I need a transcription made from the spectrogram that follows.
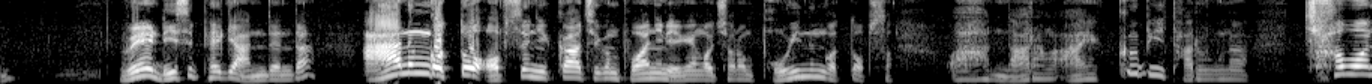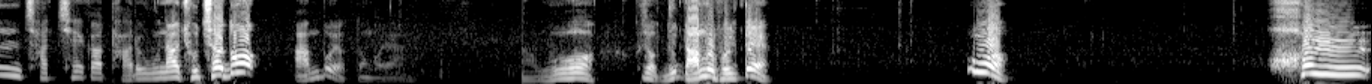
응? 왜 respect이 안 된다? 아는 것도 없으니까 지금 보아님 얘기한 것처럼 보이는 것도 없어. 와, 나랑 아예 급이 다르구나. 차원 자체가 다르구나. 조차도 안 보였던 거야. 우와, 그래서 남을 볼 때, 우와, 헐,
